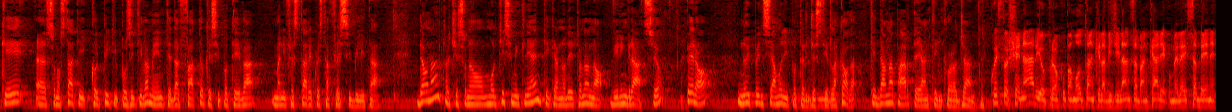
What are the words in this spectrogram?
che uh, sono stati colpiti positivamente dal fatto che si poteva manifestare questa flessibilità. Da un'altra ci sono moltissimi clienti che hanno detto no, no, vi ringrazio, però noi pensiamo di poter gestire la coda, che da una parte è anche incoraggiante. Questo scenario preoccupa molto anche la vigilanza bancaria, come lei sa bene,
